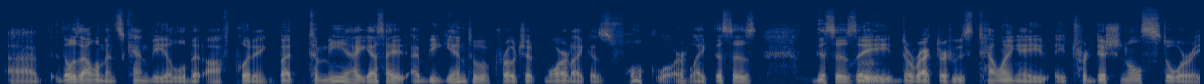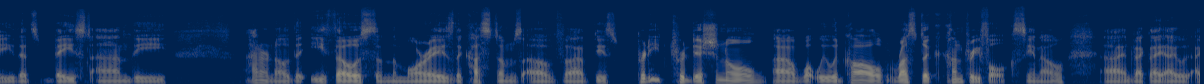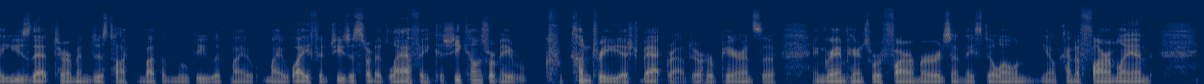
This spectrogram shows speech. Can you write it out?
Uh, those elements can be a little bit off-putting but to me i guess I, I began to approach it more like as folklore like this is this is hmm. a director who's telling a, a traditional story that's based on the I don't know, the ethos and the mores, the customs of uh, these pretty traditional, uh, what we would call rustic country folks. You know, uh, in fact, I, I, I use that term and just talking about the movie with my my wife, and she just started laughing because she comes from a country-ish background. Her parents uh, and grandparents were farmers, and they still own you know kind of farmland,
